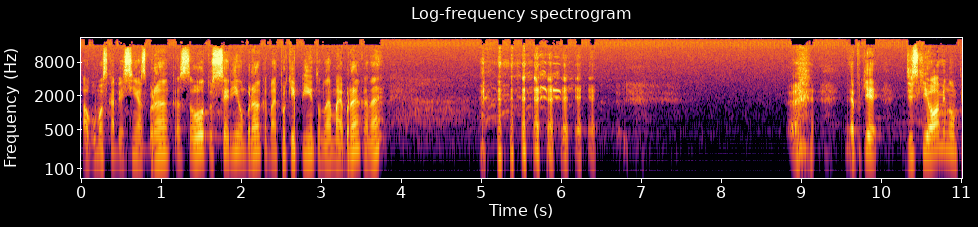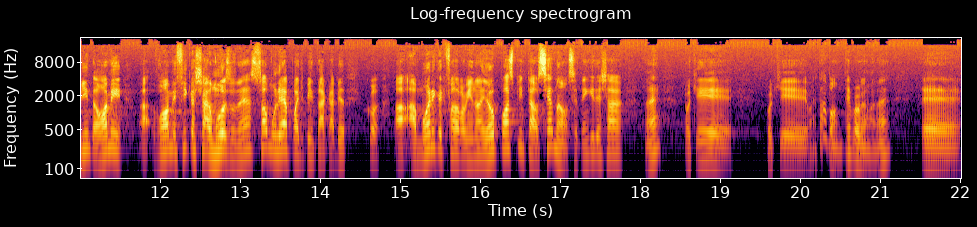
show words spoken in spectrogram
algumas cabecinhas brancas, outros seriam brancas, mas porque pintam não é mais branca, né? é porque diz que homem não pinta, homem, homem fica charmoso, né? Só mulher pode pintar a cabeça. A, a Mônica que fala para mim, não, eu posso pintar, você não, você tem que deixar, né? Porque, porque, mas tá bom, não tem problema, né? É,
